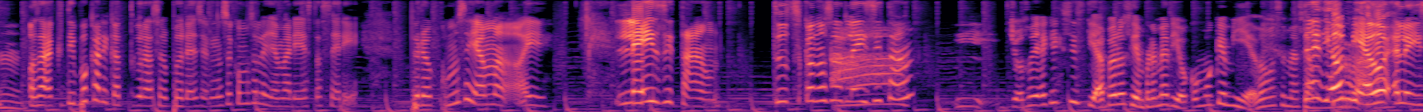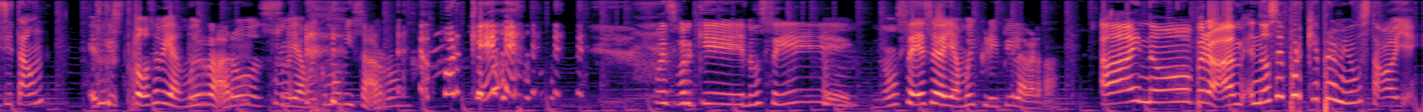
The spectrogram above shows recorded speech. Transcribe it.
Mm, O sea, ¿qué tipo caricatura se podría decir? No sé cómo se le llamaría esta serie. Pero, ¿cómo se llama? Ay. Lazy Town. ¿Tú conoces Ah, Lazy Town? Y yo sabía que existía, pero siempre me dio como que miedo. Se me hacía ¿Te dio raro. miedo el Lazy Town? Es que todos se veían muy raros. Se veía muy como bizarro. ¿Por qué? Pues porque, no sé. No sé, se veía muy creepy, la verdad. Ay, no, pero no sé por qué, pero a mí me gustaba, oye.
